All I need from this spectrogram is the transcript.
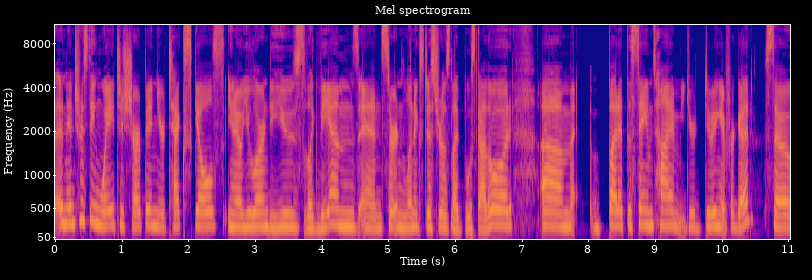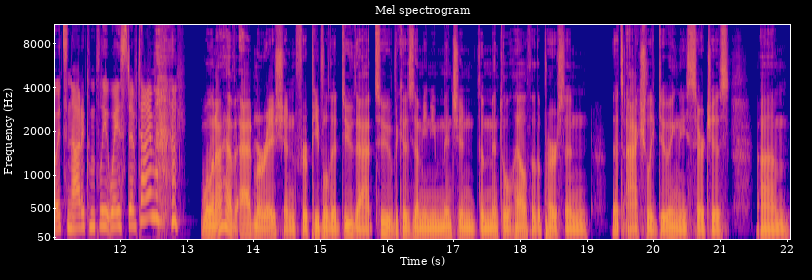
an interesting way to sharpen your tech skills. You know, you learn to use like VMs and certain Linux distros like Buscador. Um, but at the same time, you're doing it for good. So it's not a complete waste of time. well, and I have admiration for people that do that too, because I mean, you mentioned the mental health of the person that's actually doing these searches. Um,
